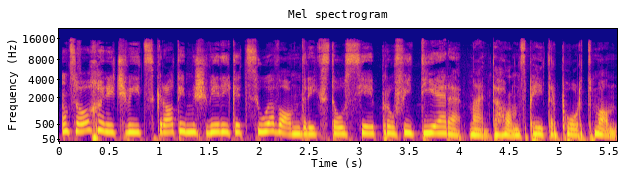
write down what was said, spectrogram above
Und so können die Schweiz gerade im schwierigen Zuwanderungsdossier profitieren, meinte Hans-Peter Portmann.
